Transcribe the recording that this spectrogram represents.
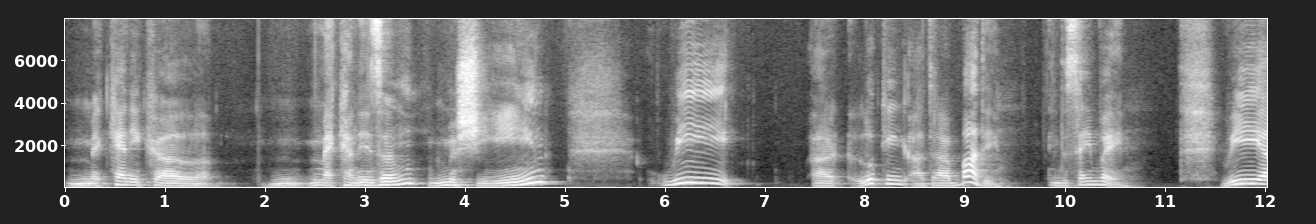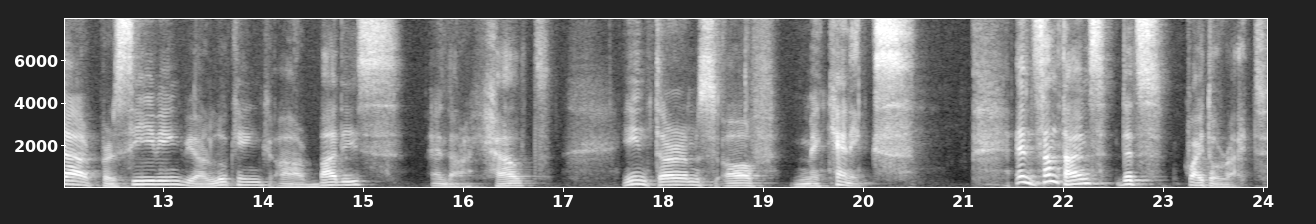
mechanical mechanism, machine, we are looking at our body in the same way. We are perceiving, we are looking our bodies and our health in terms of mechanics. And sometimes that's quite all right.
